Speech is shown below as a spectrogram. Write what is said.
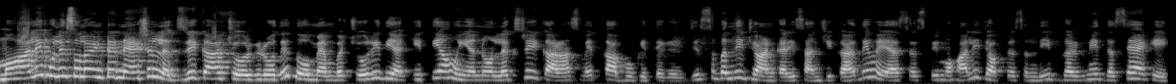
ਮੋਹਾਲੀ ਪੁਲਿਸ ਵੱਲੋਂ ਇੰਟਰਨੈਸ਼ਨਲ ਲਗਜ਼ਰੀ ਕਾਰ ਚੋਰ ਗਿਰੋਹ ਦੇ ਦੋ ਮੈਂਬਰ ਚੋਰੀ ਦੀਆਂ ਕੀਤੀਆਂ ਹੋਈਆਂ ਨੌ ਲਗਜ਼ਰੀ ਕਾਰਾਂ ਸਮੇਤ ਕਾਬੂ ਕੀਤੇ ਗਏ। ਜਿਸ ਸੰਬੰਧੀ ਜਾਣਕਾਰੀ ਸਾਂਝੀ ਕਰਦੇ ਹੋਏ ਐਸਐਸਪੀ ਮੋਹਾਲੀ ਡਾਕਟਰ ਸੰਦੀਪ ਗਰਗ ਨੇ ਦੱਸਿਆ ਕਿ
